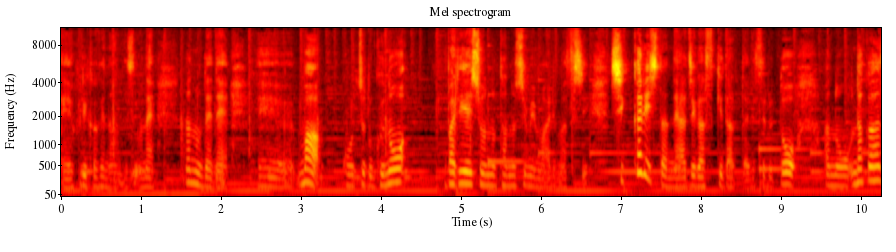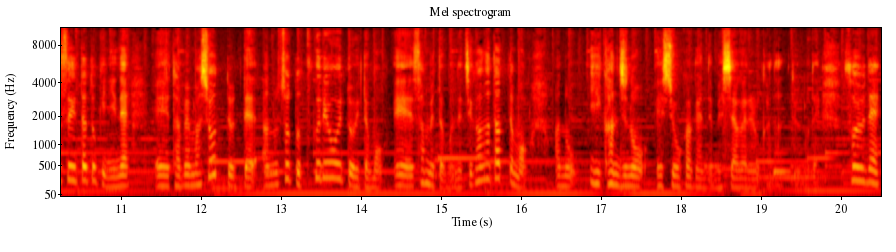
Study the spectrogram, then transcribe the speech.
えー、ふりかけなんですよね。なのでね、えー、まあこうちょっと具のバリエーションの楽しみもありますししっかりしたね味が好きだったりするとあのお腹が空いた時にね、えー、食べましょうって言ってあのちょっと作り置いといても、えー、冷めてもね時間が経ってもあのいい感じの塩加減で召し上がれるかなっていうのでそういうね、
